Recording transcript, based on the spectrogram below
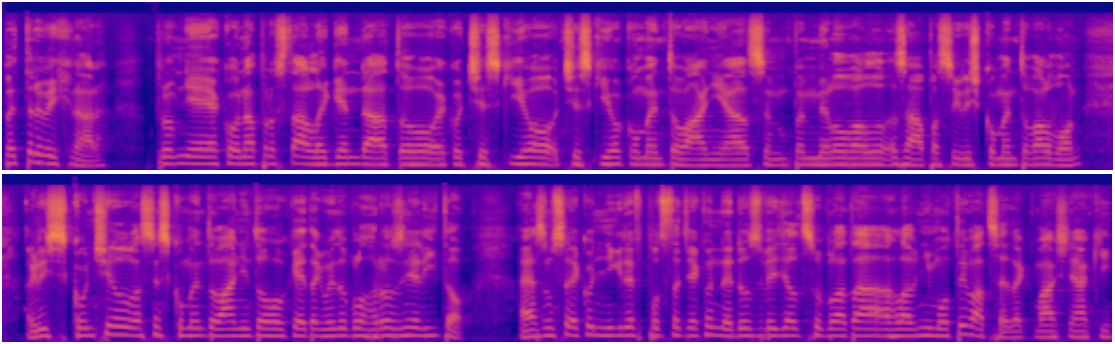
Petr Vichnar, pro mě jako naprostá legenda toho jako českého, českého komentování. Já jsem úplně miloval zápasy, když komentoval on. A když skončil vlastně s komentováním toho hokeje, tak mi to bylo hrozně líto. A já jsem se jako nikde v podstatě jako nedozvěděl, co byla ta hlavní motivace. Tak máš nějaký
